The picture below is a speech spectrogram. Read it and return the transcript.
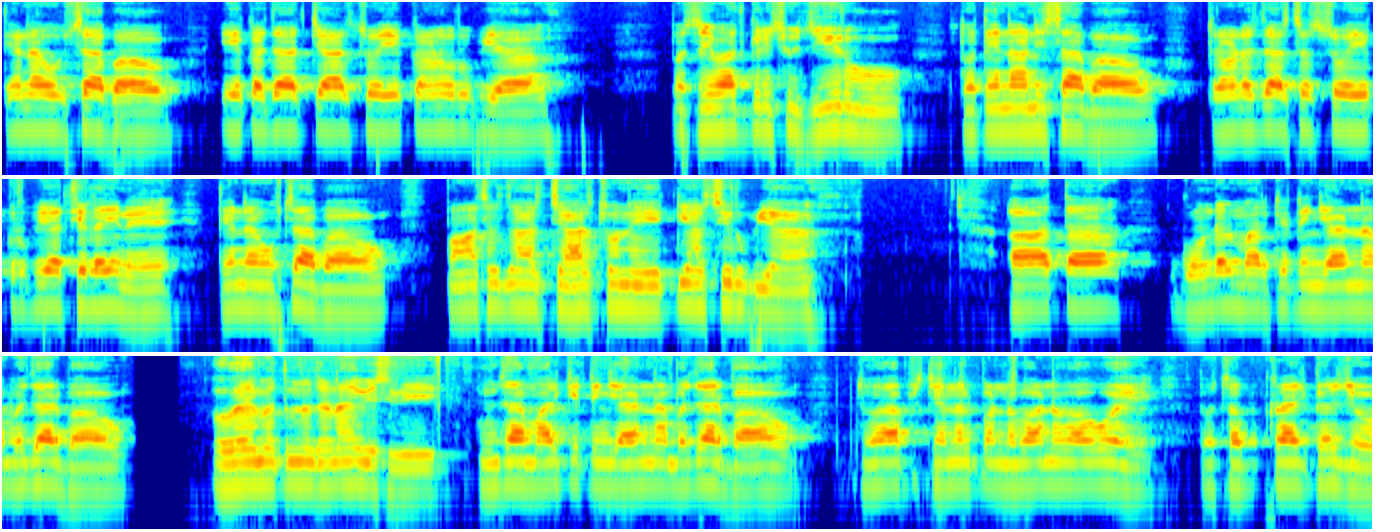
તેના ઊંચા ભાવ એક હજાર ચારસો એકાણું રૂપિયા. પછી વાત કરીશું જીરું, તો તેના નીચા ભાવ ત્રણ હજાર છસો એક રૂપિયાથી લઈને તેના ઊંચા ભાવ પાંચ હજાર ચારસો ને એક્યાસી રૂપિયા. આ હતા ગોંડલ માર્કેટિંગ યાર્ડના બજાર ભાવ. હવે મેં તમને જણાવીશ ઊંઝા માર્કેટિંગ યાર્ડના બજાર ભાવ. જો આપ ચેનલ પર નવા નવા હોય તો સબસ્ક્રાઈબ કરજો,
